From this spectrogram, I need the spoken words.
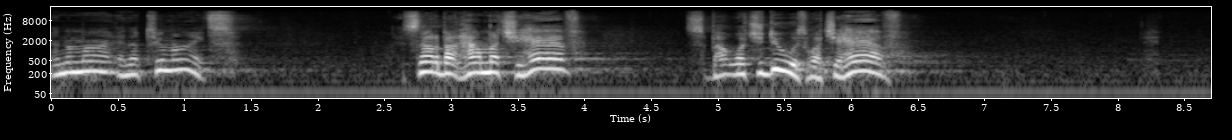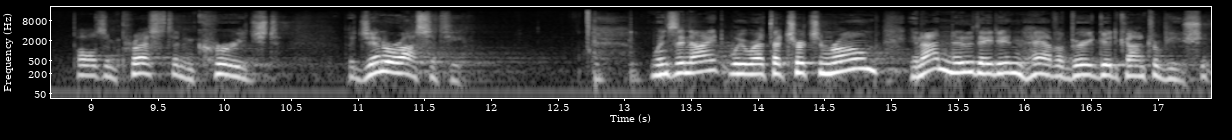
and the, and the two mites. It's not about how much you have, it's about what you do with what you have. Paul's impressed and encouraged the generosity. Wednesday night, we were at that church in Rome, and I knew they didn't have a very good contribution.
